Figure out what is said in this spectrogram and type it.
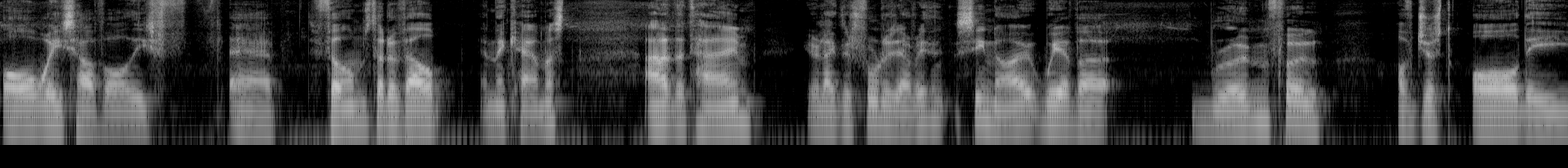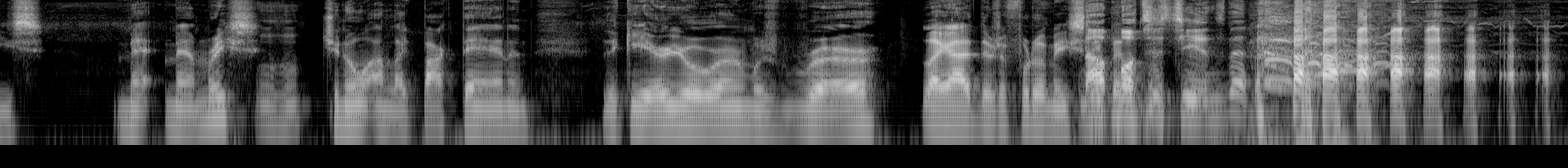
always have all these uh, films to develop in the chemist, and at the time you're like, there's photos of everything. See now we have a room full of just all these me- memories. Mm-hmm. Do you know? And like back then, and the gear you were wearing was rare. Like I, there's a photo of me Not sleeping. much has changed then.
